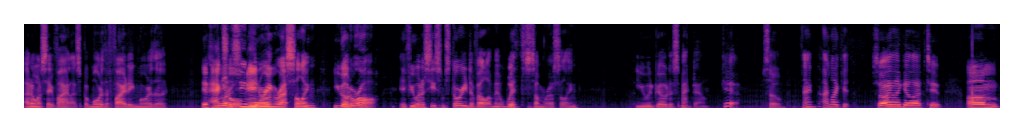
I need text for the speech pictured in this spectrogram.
I don't want to say violence, but more of the fighting, more of the If to actual in-ring wrestling, you go to Raw. If you want to see some story development with some wrestling, you would go to SmackDown. yeah. So I, I like it. So I like it a lot too. Um,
